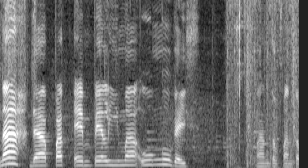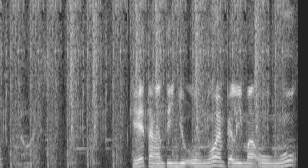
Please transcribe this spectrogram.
Nah, dapat MP5 ungu, guys. Mantap, mantap. Oke, tangan tinju ungu, MP5 ungu.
